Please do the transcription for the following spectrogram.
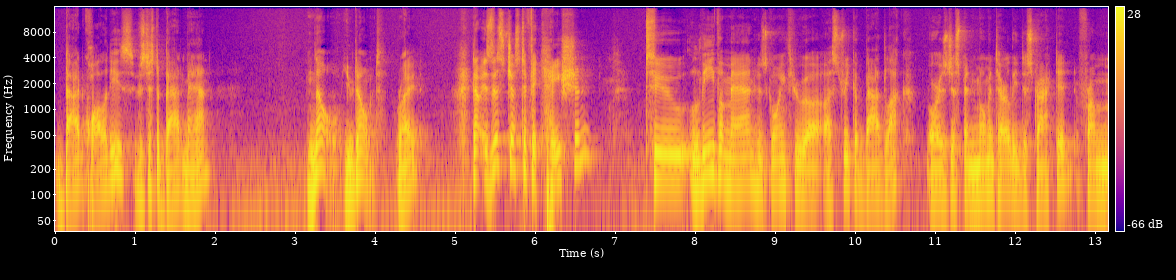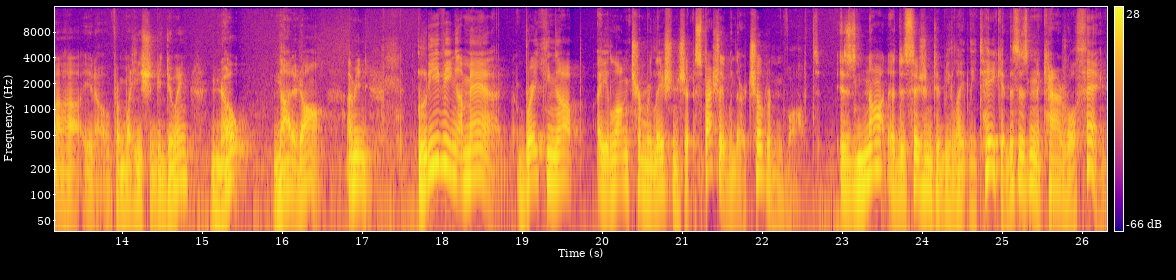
bad qualities, who's just a bad man? No, you don't, right? Now, is this justification to leave a man who's going through a, a streak of bad luck or has just been momentarily distracted from, uh, you know, from what he should be doing? No, not at all. I mean, leaving a man, breaking up a long-term relationship, especially when there are children involved, is not a decision to be lightly taken. This isn't a casual thing.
